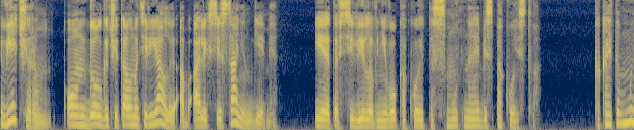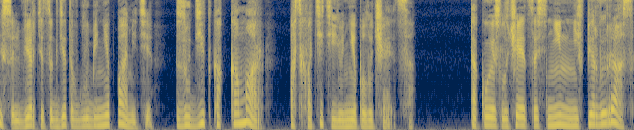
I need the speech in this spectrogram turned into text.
Вечером он долго читал материалы об Алексе Саннингеме, и это вселило в него какое-то смутное беспокойство. Какая-то мысль вертится где-то в глубине памяти, зудит как комар, а схватить ее не получается. Такое случается с ним не в первый раз,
